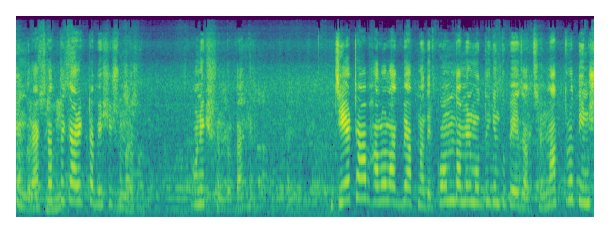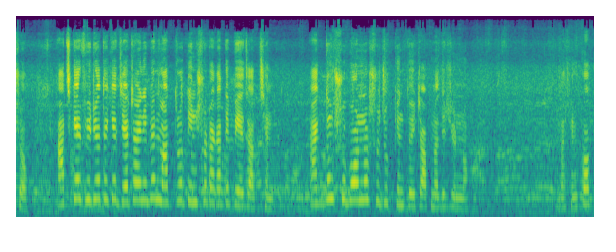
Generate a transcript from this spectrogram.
সুন্দর। একটার থেকে আরেকটা বেশি সুন্দর। অনেক সুন্দর, দেখেন। যেটা ভালো লাগবে আপনাদের, কম দামের মধ্যে কিন্তু পেয়ে যাচ্ছেন। মাত্র তিনশো। আজকের ভিডিও থেকে যেটাই নেবেন, মাত্র তিনশো টাকাতে পেয়ে যাচ্ছেন। একদম সুবর্ণ সুযোগ কিন্তু এটা আপনাদের জন্য। দেখেন, কত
